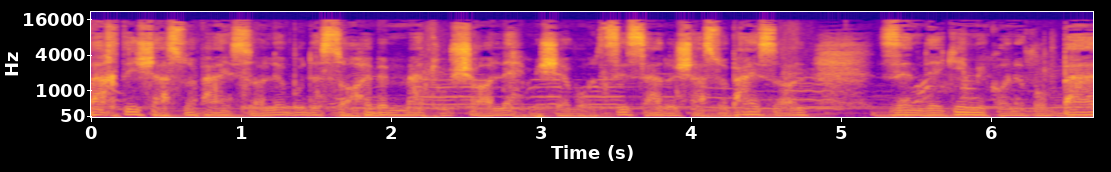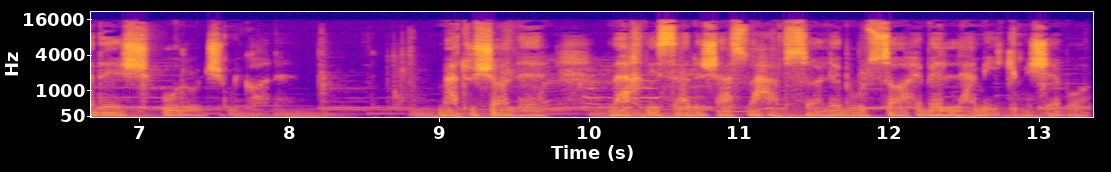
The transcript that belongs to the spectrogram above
وقتی 65 ساله بوده صاحب متوشاله میشه و 365 سال زندگی می‌کنه و بعدش اروج می‌کنه. متوشاله وقتی 167 ساله بود صاحب لمیک میشه و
